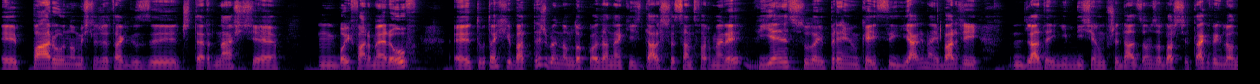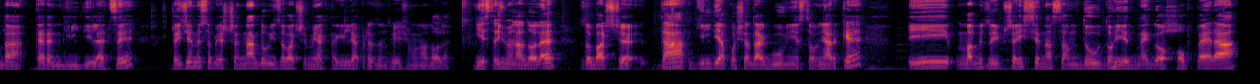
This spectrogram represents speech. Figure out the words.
e, paru, no myślę, że tak z 14 mm, boy farmerów. E, Tutaj chyba też będą dokładane jakieś dalsze sand farmery, więc tutaj premium case'y jak najbardziej dla tej gildii się przydadzą. Zobaczcie, tak wygląda teren gildii Lecy. Przejdziemy sobie jeszcze na dół i zobaczymy jak ta gildia prezentuje się na dole. Jesteśmy na dole, zobaczcie, ta gildia posiada głównie stołniarkę i mamy tutaj przejście na sam dół do jednego hoppera,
